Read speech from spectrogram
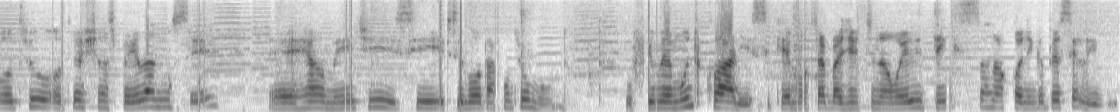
outro, outra chance para ele a não ser é, realmente se, se voltar contra o mundo. O filme é muito claro isso, quer mostrar pra gente não, ele tem que se tornar Coringa para ser livre.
